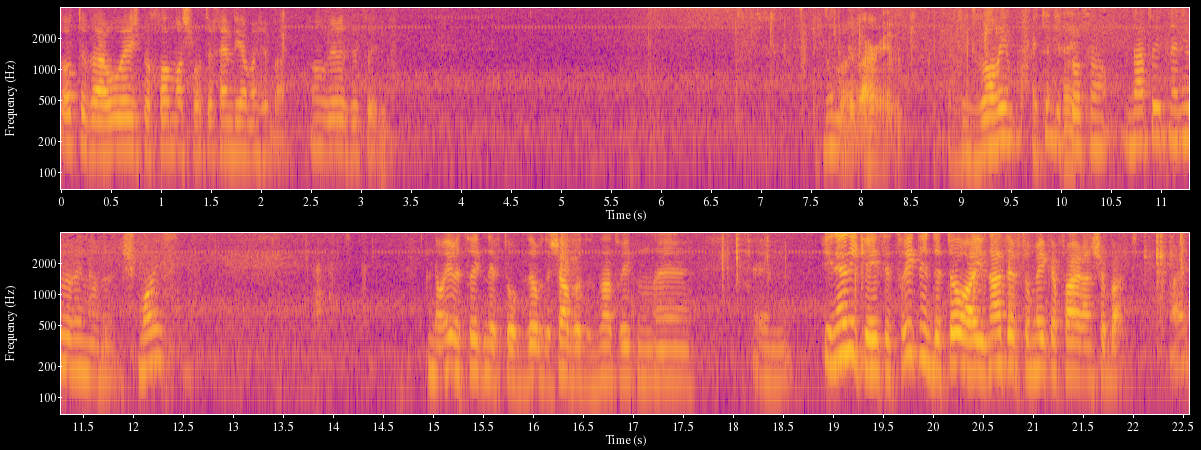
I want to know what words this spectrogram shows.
לא תבערו אש בכל משמעותיכם ביום השבת. נו, where is this written? נו, לא, Devarim. it's in דבורים. I think it's also not written anywhere in uh, Shmois. No, here it's written if to observe the Shabbat, it's not written. Uh, in, in any case, it's written in the Torah, you not have to make a fire on Shabbat, right?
